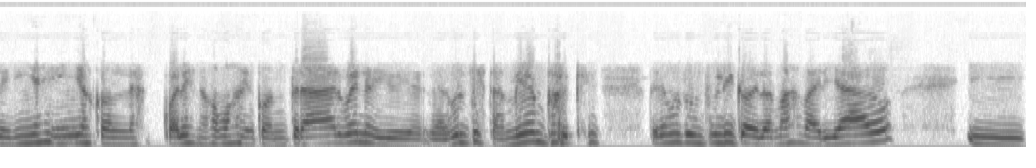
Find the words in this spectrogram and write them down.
de niñas y niños con las cuales nos vamos a encontrar, bueno, y de, de adultos también, porque tenemos un público de lo más variado. Y,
